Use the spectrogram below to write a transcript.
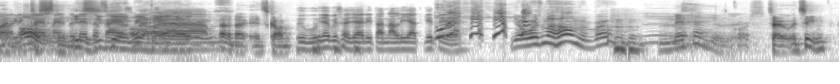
I di need Oh, to Clayman see. itu dia He's- tuh he's kayak gonna be a semacam highlight. Oh no, it's gone. tubuhnya bisa jadi tanah liat gitu ya. Yo, where's my helmet, bro? Metahuman. Of course. So it would seem Mm, yeah.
